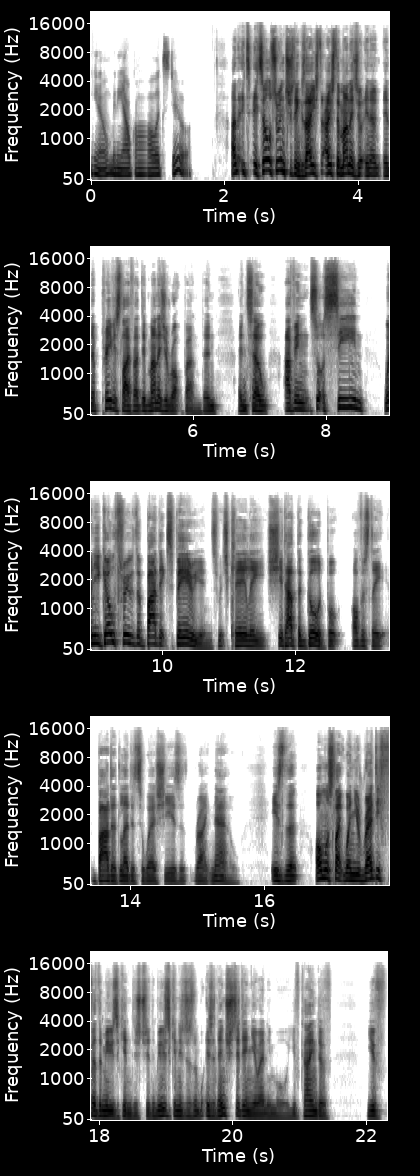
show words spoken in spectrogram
you know many alcoholics do and it's it's also interesting because I used to, I used to manage in a in a previous life I did manage a rock band and and so having sort of seen when you go through the bad experience, which clearly she'd had the good, but obviously bad had led her to where she is right now, is that almost like when you're ready for the music industry, the music industry isn't, isn't interested in you anymore. You've kind of you've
